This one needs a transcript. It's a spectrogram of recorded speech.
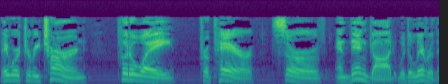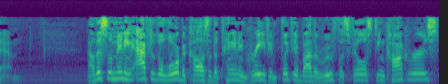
They were to return, put away, prepare, serve, and then God would deliver them. Now, this lamenting after the Lord because of the pain and grief inflicted by the ruthless Philistine conquerors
